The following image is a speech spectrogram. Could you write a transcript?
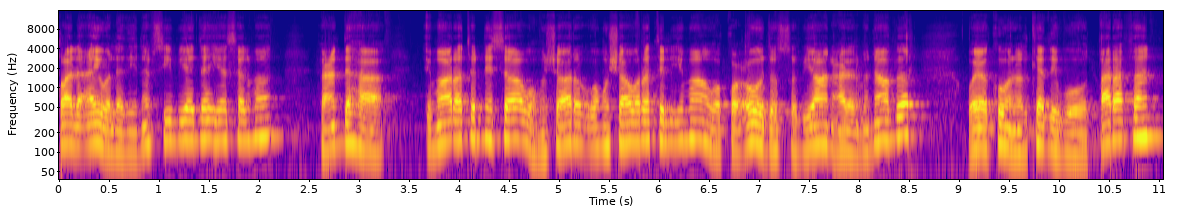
قال أي والذي نفسي بيده يا سلمان. فعندها إمارة النساء ومشاورة الإماء وقعود الصبيان على المنابر ويكون الكذب طرفا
